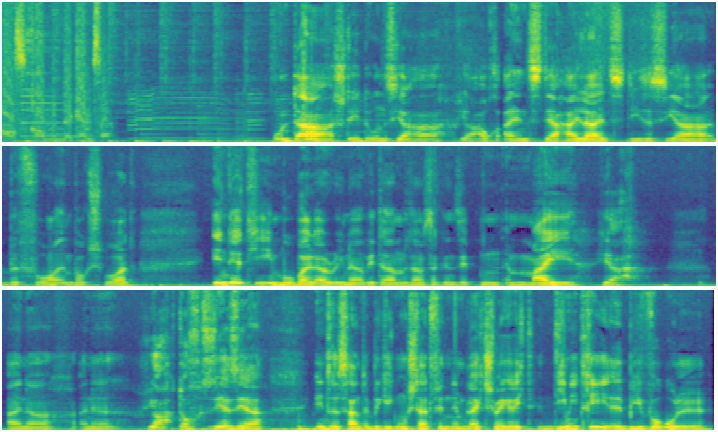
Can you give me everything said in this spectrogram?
auf kommende Kämpfe. Und da steht uns ja, ja auch eins der Highlights dieses Jahr bevor im Boxsport. In der Team Mobile Arena wird am Samstag, den 7. Mai, ja, eine, eine ja, doch sehr, sehr interessante Begegnung stattfinden im Leichtschwergewicht. Dimitri Bivol,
